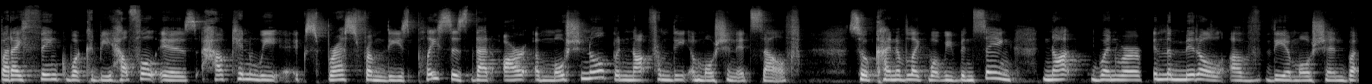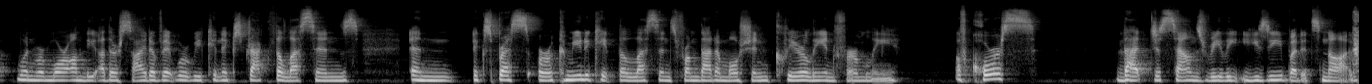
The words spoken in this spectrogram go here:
But I think what could be helpful is how can we express from these places that are emotional, but not from the emotion itself? So, kind of like what we've been saying, not when we're in the middle of the emotion, but when we're more on the other side of it, where we can extract the lessons and express or communicate the lessons from that emotion clearly and firmly. Of course, that just sounds really easy, but it's not.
